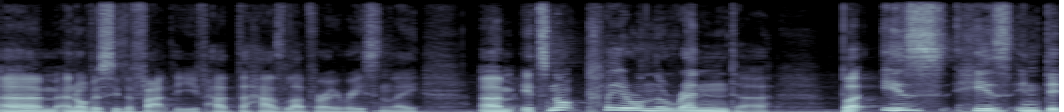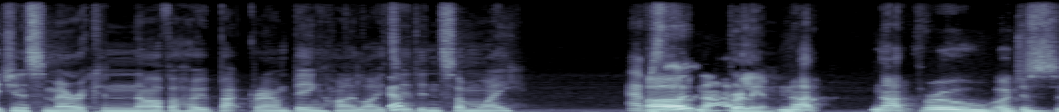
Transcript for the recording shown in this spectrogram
um, and obviously the fact that you've had the HasLab very recently. Um, it's not clear on the render, but is his Indigenous American Navajo background being highlighted in some way? Uh, Absolutely. not Brilliant. Not not through uh, just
